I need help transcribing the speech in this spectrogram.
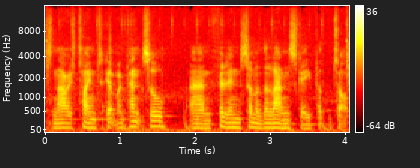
So now it's time to get my pencil and fill in some of the landscape at the top.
